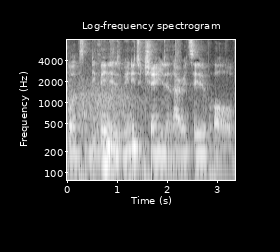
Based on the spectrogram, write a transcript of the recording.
But the thing is, we need to change the narrative of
